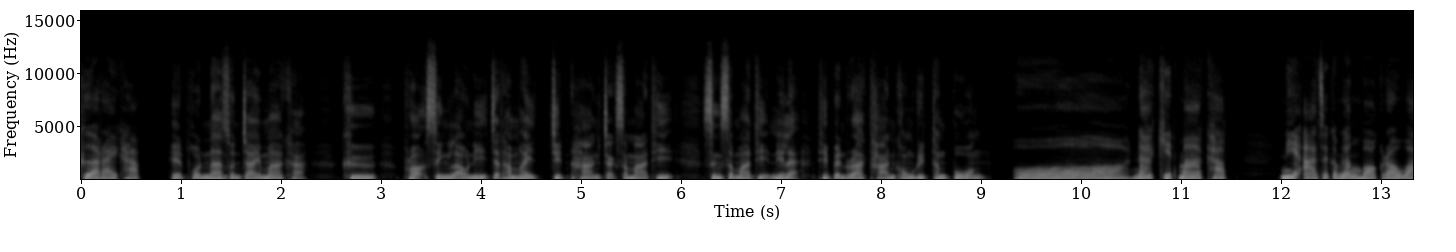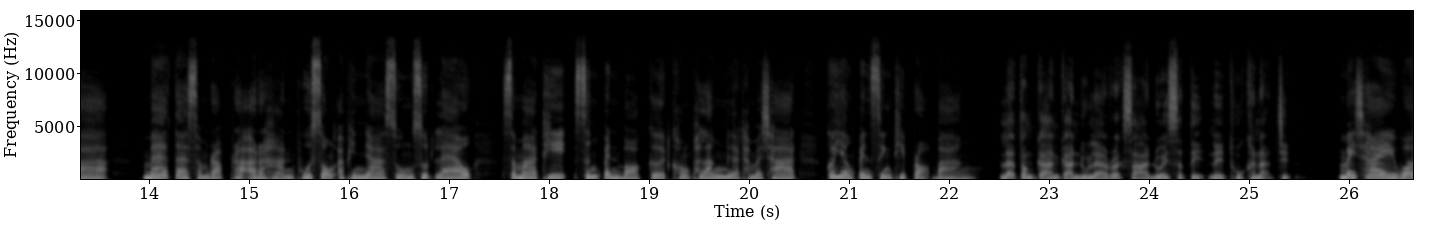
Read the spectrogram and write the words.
คืออะไรครับ เหตุผลน่าสนใจมากค่ะ คือเพราะสิ่งเหล่านี้จะทำให้จิตห่างจากสมาธิ ซึ่งสมาธินี่แหละที่เป็นรากฐานของฤทธิ์ทั้งปวง โอ้ น่าคิดมากครับ นี่อาจจะกำลังบอกเราว่า แม้แต่สำหรับพระอรหันต์ผู้ส่งอภิญญาสูงสุดแล้ว สมาธิซึ่งเป็นบ่อกเกิดของพลังเหนือธรรมชาติ ก็ยังเป็นสิ่งที่เปราะบาง และต้องการการดูแลรักษาด้วยสติในทุกขณะจิต ไม่ใช่ว่า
